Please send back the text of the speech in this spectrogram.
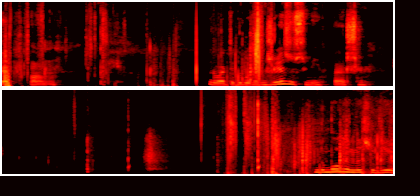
Е, а, Давайте добудемо железо собі перше. Добули ми собі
